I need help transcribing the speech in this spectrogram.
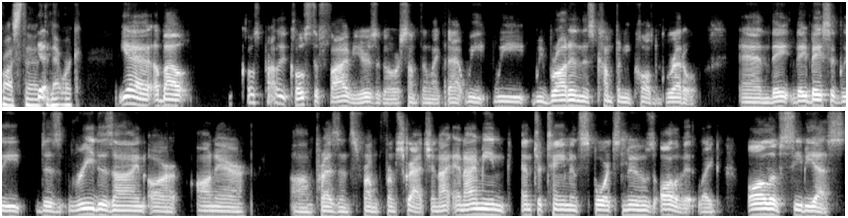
across the, yeah. the network? Yeah, about close probably close to five years ago or something like that. We we we brought in this company called Gretel, and they they basically does redesign our on air um, presence from from scratch, and I and I mean entertainment, sports, news, all of it, like all of CBS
